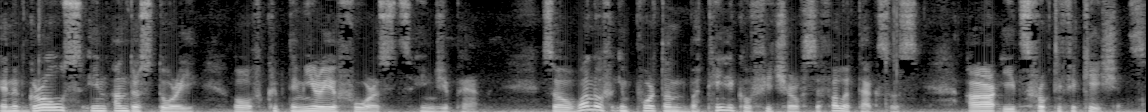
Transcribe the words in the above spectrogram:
and it grows in understory of cryptomeria forests in Japan. So one of important botanical feature of Cephalotaxus are its fructifications.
